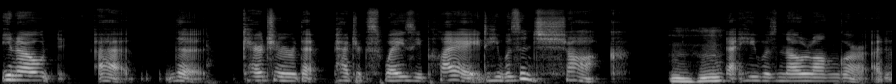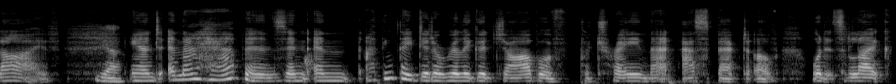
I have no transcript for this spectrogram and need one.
you know, uh, the character that Patrick Swayze played, he was in shock Mm-hmm. that he was no longer alive Yeah. and and that happens and and i think they did a really good job of portraying that aspect of what it's like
